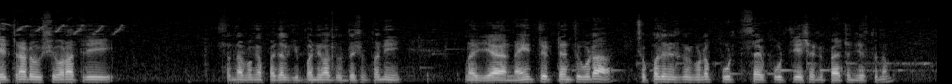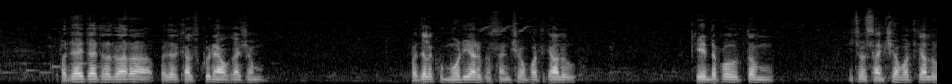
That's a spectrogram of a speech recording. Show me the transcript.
ఎయిత్ నాడు శివరాత్రి సందర్భంగా ప్రజలకు ఇబ్బంది కాదు ఉద్దేశంతో నైన్త్ టెన్త్ కూడా చొప్పద నియోజకవర్గం కూడా పూర్తి స్థాయి పూర్తి చేసే ప్రయత్నం చేస్తున్నాం. ప్రజాహితాల ద్వారా ప్రజలు కలుసుకునే అవకాశం ప్రజలకు మోడీ గారి సంక్షేమ పథకాలు కేంద్ర ప్రభుత్వం ఇచ్చిన సంక్షేమ పథకాలు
